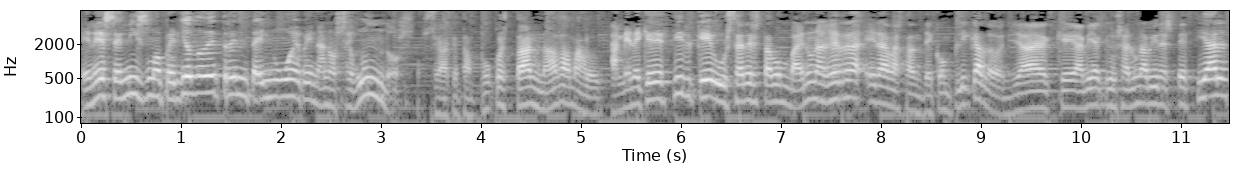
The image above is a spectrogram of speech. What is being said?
en ese mismo periodo de 39 nanosegundos. O sea que tampoco está nada mal. También hay que decir que usar esta bomba en una guerra era bastante complicado, ya que había que usar un avión especial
